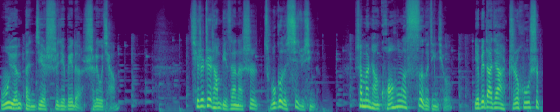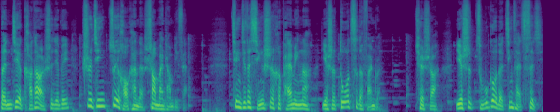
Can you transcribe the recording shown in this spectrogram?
无缘本届世界杯的十六强。其实这场比赛呢是足够的戏剧性的，上半场狂轰了四个进球。也被大家直呼是本届卡塔尔世界杯至今最好看的上半场比赛，晋级的形势和排名呢也是多次的反转，确实啊也是足够的精彩刺激。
